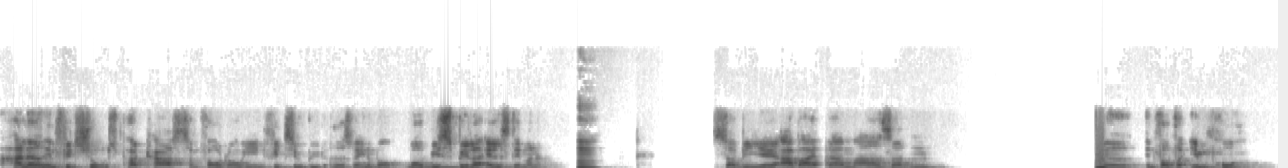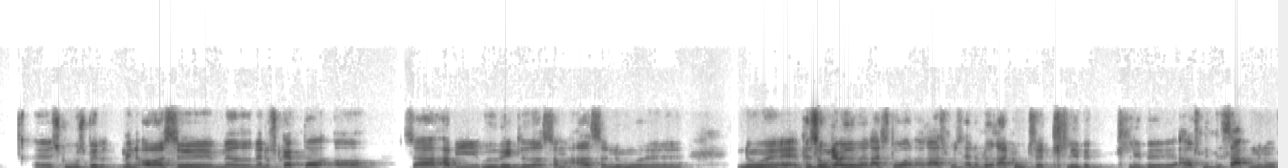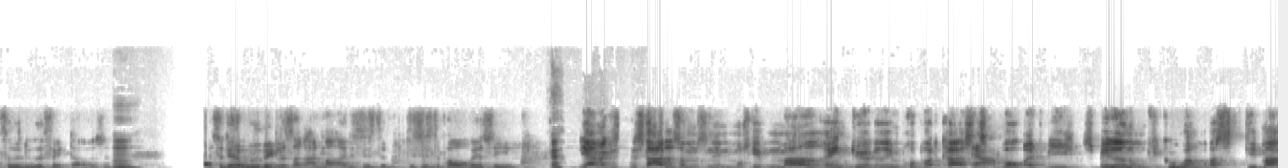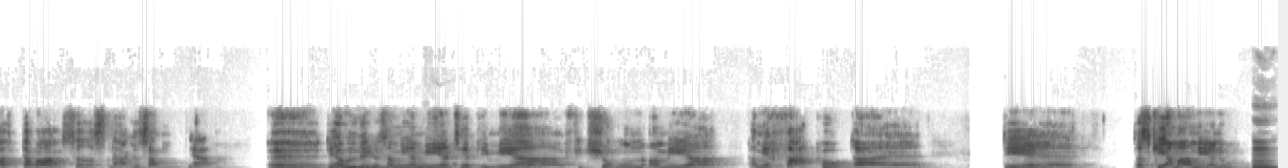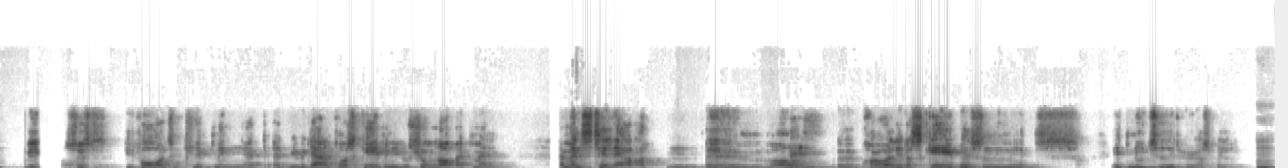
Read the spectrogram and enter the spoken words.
har lavet en fiktionspodcast, som foregår i en fiktiv by, der hedder Svaneborg, hvor vi spiller alle stemmerne. Mm. Så vi øh, arbejder meget sådan med en form for impro øh, skuespil, men også med manuskripter, og så har vi udviklet os så meget, så nu, øh, nu øh, persongalleriet er ret stort, og Rasmus han er blevet ret god til at klippe, klippe afsnittene sammen med nogle fede lydeffekter også. Mm. Så det har udviklet sig ret meget de sidste, de sidste par år, vil jeg sige. Ja, man kan sige, det startede som sådan en, måske en meget rendyrket impro-podcast, Ja. ja. hvor at vi spillede nogle figurer, og de meget, der bare sad og snakkede sammen. Ja. Øh, det har udviklet sig mere og mere til at blive mere fiktion og mere, der er mere fart på. Der, er, det, øh, der sker meget mere nu, Mm. hvilket jeg synes i forhold til klipningen, at, at vi vil gerne prøve at skabe en illusion om, at man, at man selv er der, Mm. øh, og øh, prøver lidt at skabe sådan et, et nutidigt hørespil. Mm.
